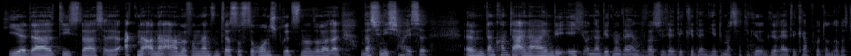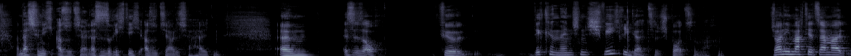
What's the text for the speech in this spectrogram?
hier, da, dies, das, äh, Akne an der Arme vom ganzen Testosteron spritzen und sowas. Und das finde ich scheiße. Ähm, dann kommt da einer rein wie ich und dann wird man gleich irgendwo, was will der Dicke denn hier? Du machst doch die Geräte kaputt und sowas. Und das finde ich asozial. Das ist richtig asoziales Verhalten. Ähm, es ist auch für dicke Menschen schwieriger, Sport zu machen. Johnny macht jetzt einmal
